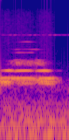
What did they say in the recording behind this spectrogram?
Wow.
